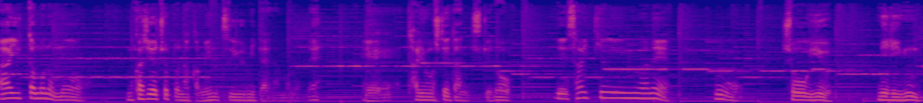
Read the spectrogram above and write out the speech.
ああいったものも、昔はちょっとなんかめんつゆみたいなものをね、えー多用してたんですけど、で、最近はね、もう、醤油、みりん、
